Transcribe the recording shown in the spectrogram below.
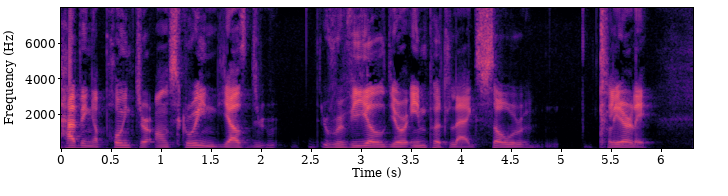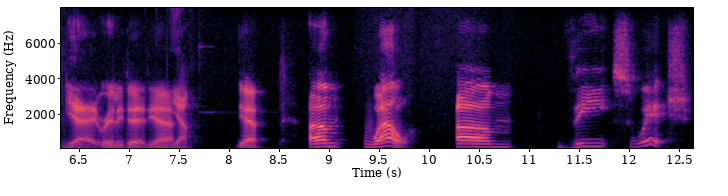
having a pointer on screen just r- revealed your input lag so clearly. Yeah, it really did. Yeah. Yeah. Yeah. Um, well, um, the Switch.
